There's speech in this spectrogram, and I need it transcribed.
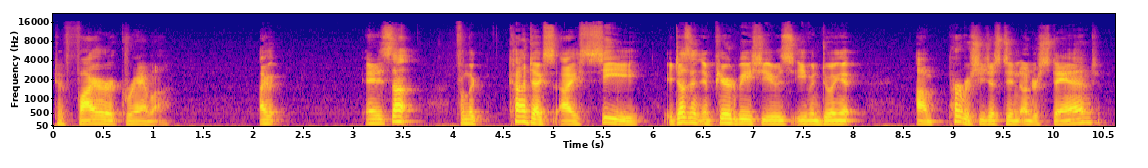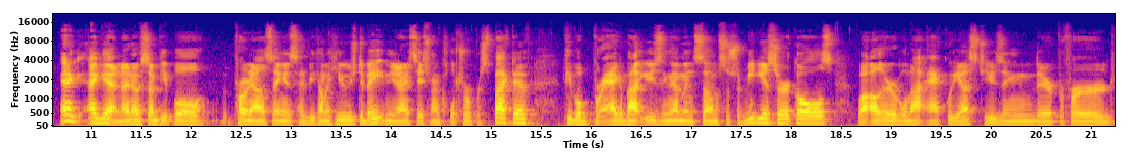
to fire grandma. I, and it's not from the context I see. It doesn't appear to be she was even doing it on purpose. She just didn't understand. And again, I know some people pronounce things had become a huge debate in the United States from a cultural perspective. People brag about using them in some social media circles, while others will not acquiesce to using their preferred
